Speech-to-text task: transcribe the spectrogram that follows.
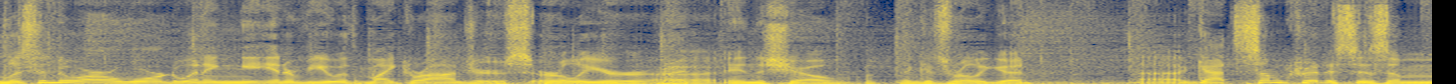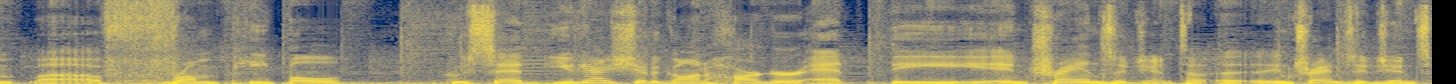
Listen to our award-winning interview with Mike Rogers earlier uh, in the show. I think it's really good. Uh, got some criticism uh, from people who said you guys should have gone harder at the intransigent uh, intransigence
